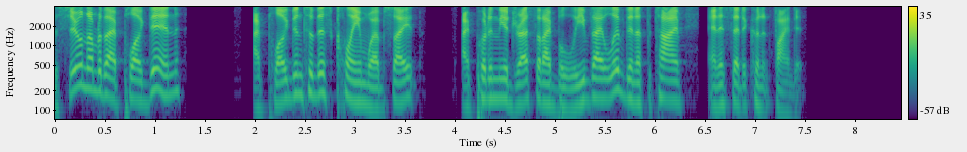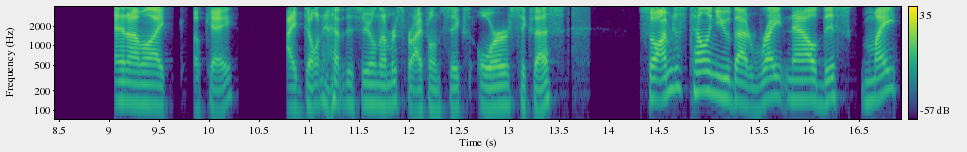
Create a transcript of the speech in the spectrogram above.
The serial number that I plugged in, I plugged into this claim website. I put in the address that I believed I lived in at the time, and it said it couldn't find it. And I'm like, okay, I don't have the serial numbers for iPhone 6 or 6S. So I'm just telling you that right now, this might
